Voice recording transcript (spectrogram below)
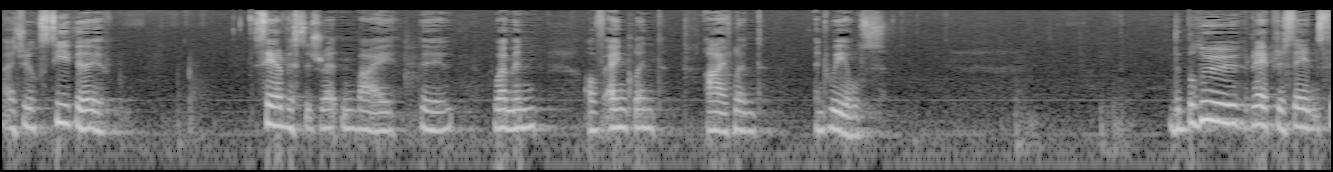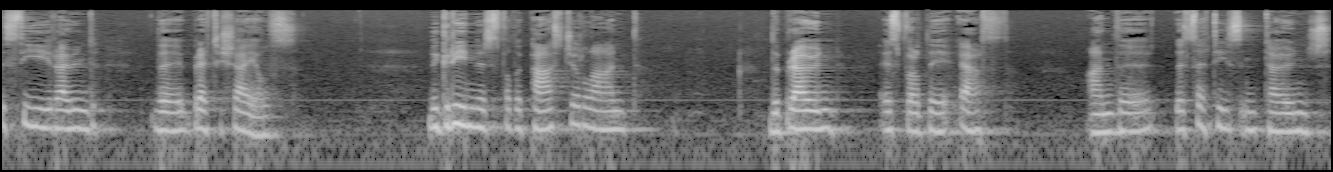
As you'll see, the service is written by the women of England, Ireland, and Wales. The blue represents the sea round the British Isles. The green is for the pasture land. The brown is for the earth and the, the cities and towns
